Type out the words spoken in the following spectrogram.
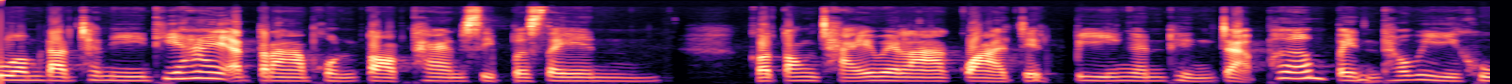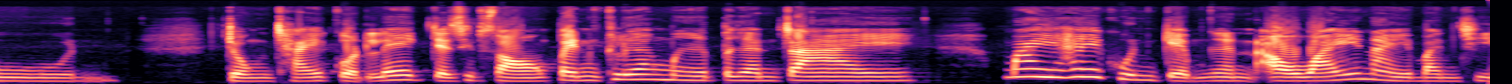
รวมดัชนีที่ให้อัตราผลตอบแทน 10% ก็ต้องใช้เวลากว่า 7 ปีเงินถึงจะเพิ่มเป็นทวีคูณ จงใช้กฎเลข 72 เป็นเครื่องมือเตือนใจ ไม่ให้คุณเก็บเงินเอาไว้ในบัญชี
